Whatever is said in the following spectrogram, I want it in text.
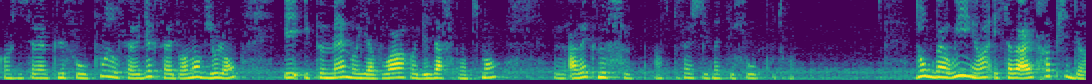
Quand je dis ça va mettre le feu aux poudres, ça veut dire que ça va être vraiment violent. Et il peut même y avoir des affrontements euh, avec le feu. Hein, c'est pour ça que je dis mettre le feu aux poudres. Donc, bah oui, hein, et ça va être rapide.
